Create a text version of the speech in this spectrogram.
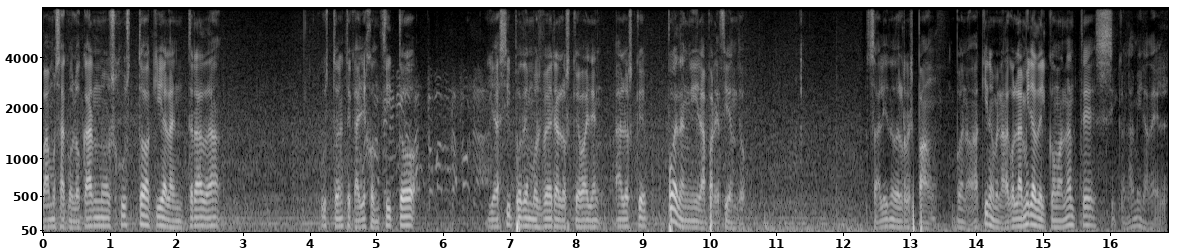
vamos a colocarnos justo aquí a la entrada, justo en este callejoncito y así podemos ver a los que vayan, a los que puedan ir apareciendo, saliendo del respawn. Bueno, aquí no ve nada, con la mira del comandante, sí, con la mira del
